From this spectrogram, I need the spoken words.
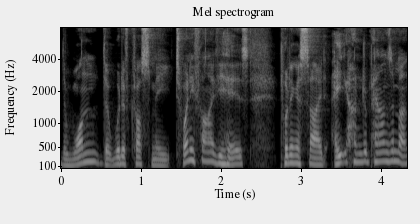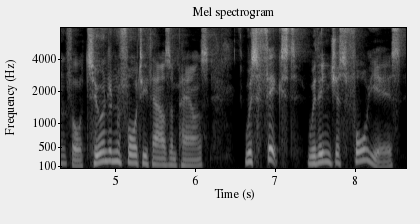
the one that would have cost me 25 years, putting aside £800 a month or £240,000, was fixed within just four years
